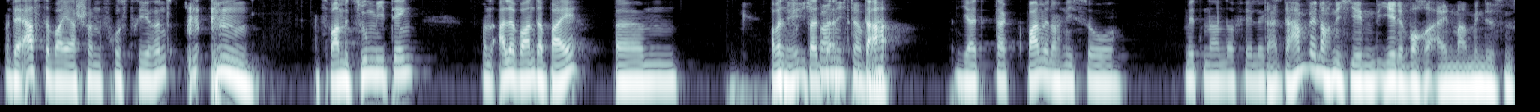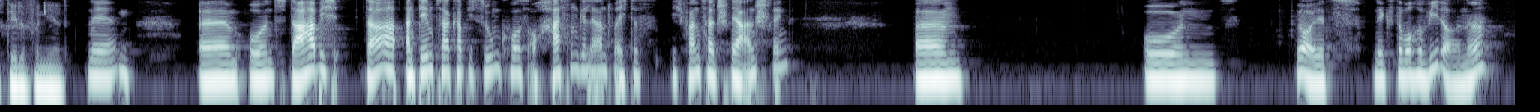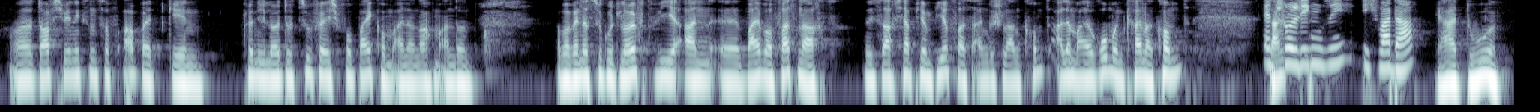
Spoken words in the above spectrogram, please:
Und der erste war ja schon frustrierend. Zwar mit Zoom-Meeting und alle waren dabei. Ähm, aber das, Nee, ich war nicht dabei. Da, ja, da waren wir noch nicht so miteinander, Felix. Da, da haben wir noch nicht jeden, jede Woche einmal mindestens telefoniert. Nee. Ähm, und da habe ich, da an dem Tag habe ich Zoom-Kurs auch hassen gelernt, weil ich das, ich fand es halt schwer anstrengend. Ähm, und ja, jetzt nächste Woche wieder, ne? Äh, darf ich wenigstens auf Arbeit gehen? Können die Leute zufällig vorbeikommen, einer nach dem anderen? Aber wenn das so gut läuft wie an äh, Weiber Fasnacht, wenn ich sage, ich habe hier ein Bierfass angeschlagen, kommt alle mal rum und keiner kommt. Entschuldigen Sie, ich war da. Ja, du.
